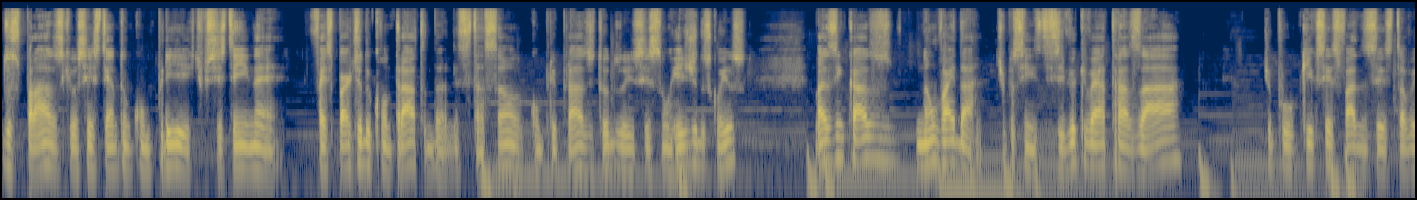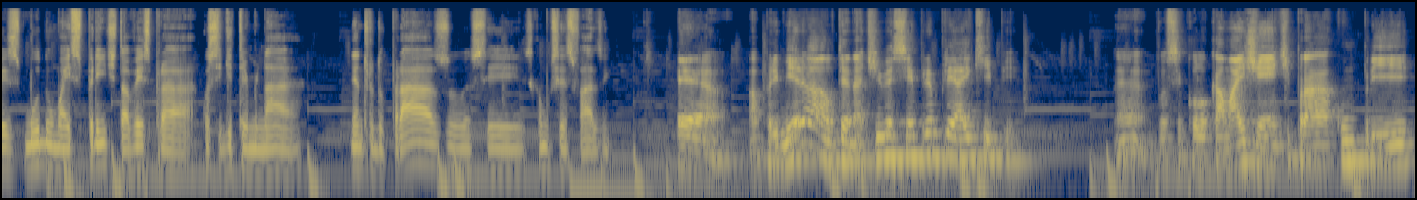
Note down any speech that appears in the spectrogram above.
dos prazos que vocês tentam cumprir, tipo, vocês têm, né? Faz parte do contrato da licitação, cumprir prazo e tudo, e vocês são rígidos com isso. Mas em casos não vai dar. Tipo assim, se viu que vai atrasar, Tipo, o que, que vocês fazem? Vocês talvez mudam uma sprint, talvez, para conseguir terminar dentro do prazo? Vocês, como que vocês fazem? É, a primeira alternativa é sempre ampliar a equipe. Né? Você colocar mais gente para cumprir,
